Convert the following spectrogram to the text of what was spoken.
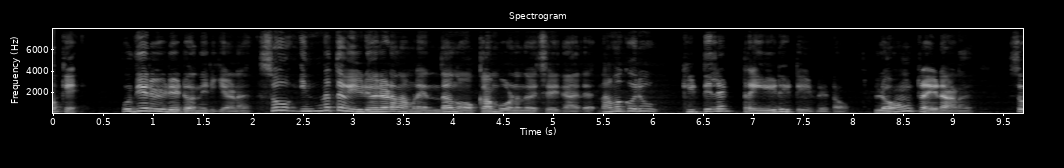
ഓക്കെ. പുതിയൊരു വീഡിയോ ആയിട്ട് വന്നിരിക്കുകയാണ്. സോ ഇന്നത്തെ വീഡിയോയിലൂടെ നമ്മൾ എന്താ നോക്കാൻ പോകണമെന്ന് വെച്ച് കഴിഞ്ഞാൽ നമുക്കൊരു കിഡിലൻ ട്രേഡ് കിട്ടിയിട്ടുണ്ട് കേട്ടോ. ലോങ് ട്രേഡ് ആണ്. സോ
